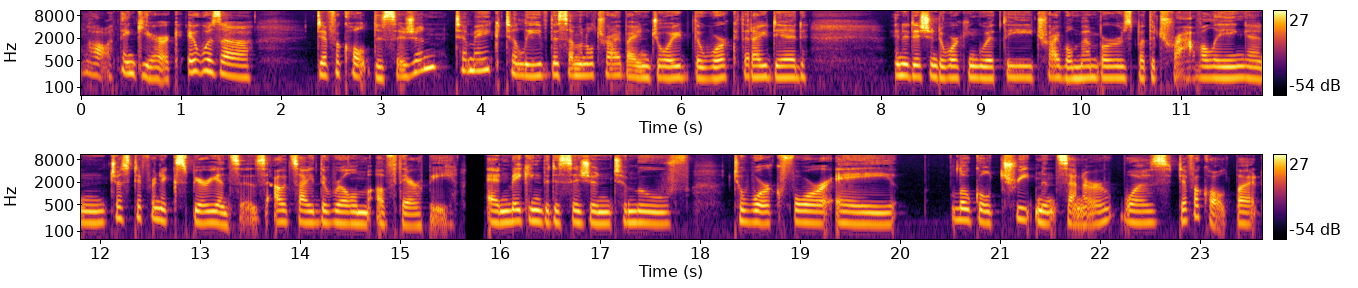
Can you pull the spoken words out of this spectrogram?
Oh, thank you, Eric. It was a difficult decision to make to leave the Seminole tribe. I enjoyed the work that I did in addition to working with the tribal members, but the traveling and just different experiences outside the realm of therapy and making the decision to move to work for a local treatment center was difficult, but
